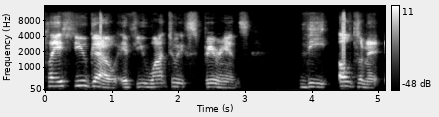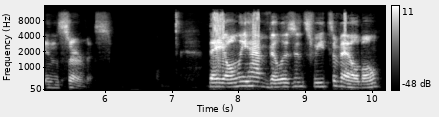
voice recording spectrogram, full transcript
place you go if you want to experience the ultimate in service. They only have villas and suites available.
